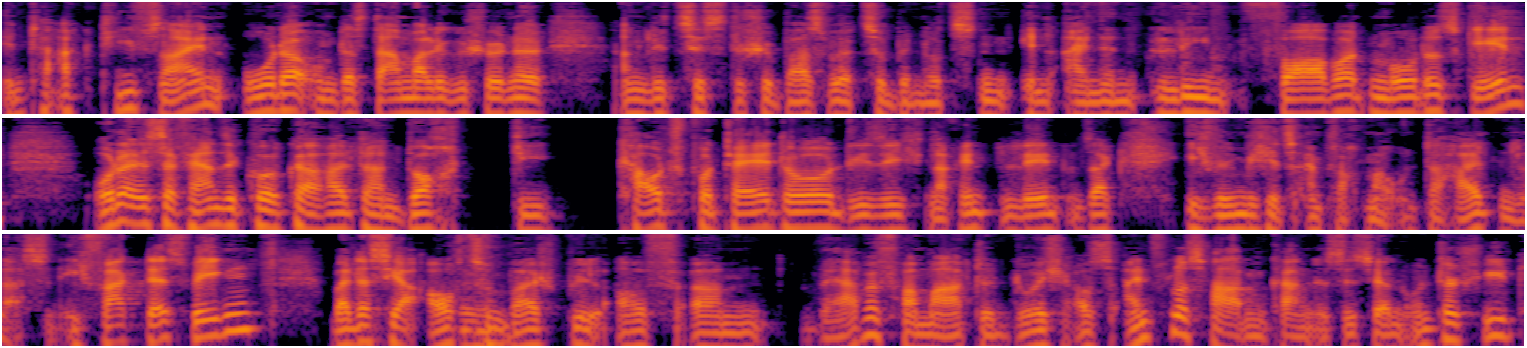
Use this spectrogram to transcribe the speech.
interaktiv sein oder, um das damalige schöne anglizistische Buzzword zu benutzen, in einen Lean-Forward-Modus gehen? Oder ist der Fernsehgucker halt dann doch die Couch Potato, die sich nach hinten lehnt und sagt, ich will mich jetzt einfach mal unterhalten lassen. Ich frage deswegen, weil das ja auch mhm. zum Beispiel auf ähm, Werbeformate durchaus Einfluss haben kann. Es ist ja ein Unterschied,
